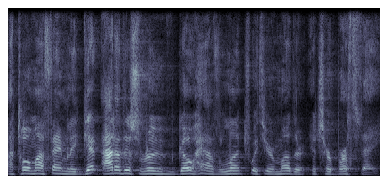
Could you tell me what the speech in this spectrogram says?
I told my family, get out of this room, go have lunch with your mother. It's her birthday.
